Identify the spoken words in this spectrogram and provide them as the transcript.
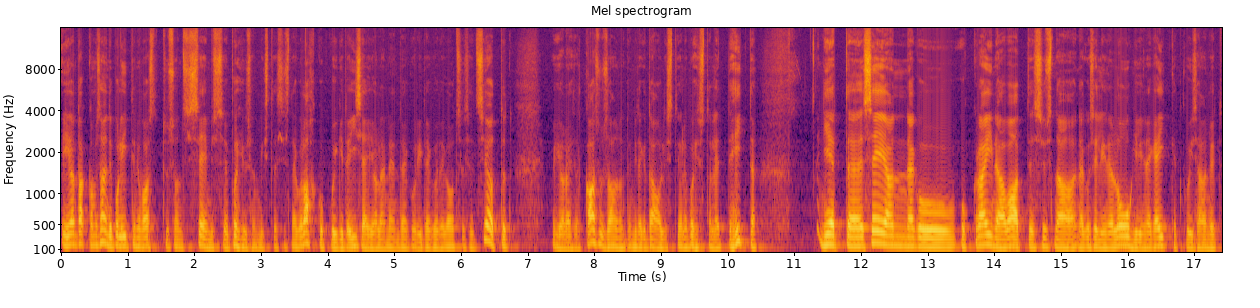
ei olnud hakkama saanud ja poliitiline vastutus on siis see, mis see põhjus on, miks ta siis nagu lahkub, kuigi ta ise ei ole nende kuritegudega otseselt seotud ei ole sealt kasu saanud või midagi taolist, ei ole põhjust talle ette heita. nii et äh, see on nagu Ukraina vaates üsna nagu selline loogiline käik, et kui sa nüüd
